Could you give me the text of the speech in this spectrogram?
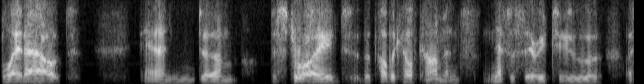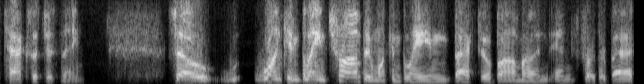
bled out and um, destroyed the public health commons necessary to attack such a thing. So one can blame Trump and one can blame back to Obama and, and further back,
